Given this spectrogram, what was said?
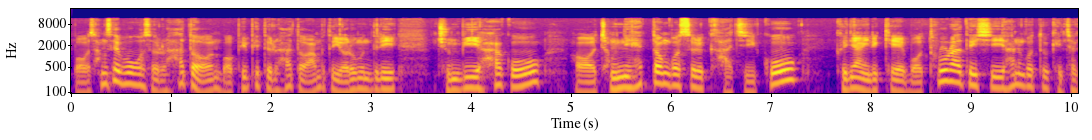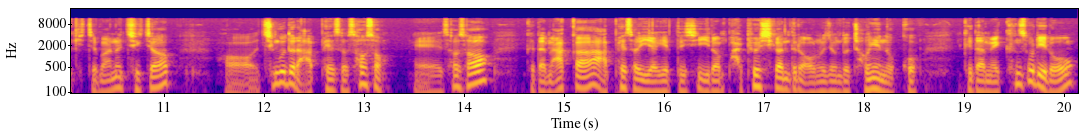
뭐 상세 보고서를 하던 뭐 PPT를 하던 아무튼 여러분들이 준비하고 어, 정리했던 것을 가지고 그냥 이렇게 뭐 토론하듯이 하는 것도 괜찮겠지만은 직접 어, 친구들 앞에서 서서 예, 서서 그 다음에 아까 앞에서 이야기했듯이 이런 발표 시간들을 어느 정도 정해놓고 그 다음에 큰 소리로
